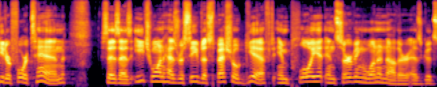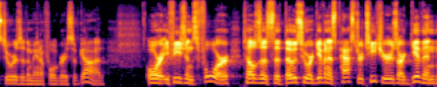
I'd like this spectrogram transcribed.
Peter 4:10 says as each one has received a special gift, employ it in serving one another as good stewards of the manifold grace of God. Or Ephesians 4 tells us that those who are given as pastor teachers are given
